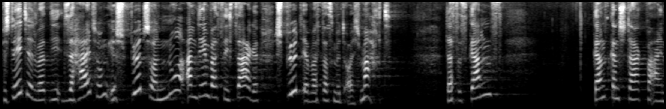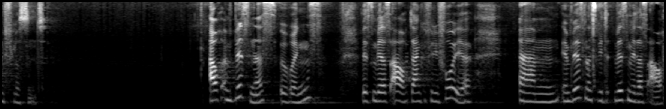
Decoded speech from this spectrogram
Versteht ihr diese Haltung? Ihr spürt schon nur an dem, was ich sage, spürt ihr, was das mit euch macht. Das ist ganz, ganz, ganz stark beeinflussend. Auch im Business übrigens wissen wir das auch. Danke für die Folie. Ähm, Im Business wissen wir das auch.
